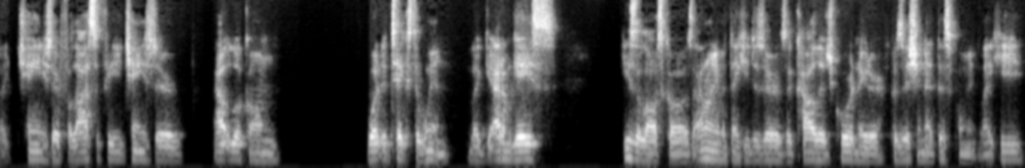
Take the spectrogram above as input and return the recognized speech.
like change their philosophy, change their outlook on what it takes to win. Like Adam Gase, he's a lost cause. I don't even think he deserves a college coordinator position at this point. Like he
